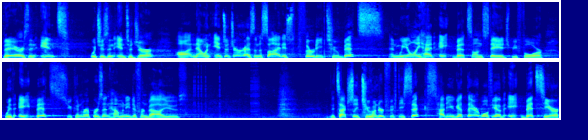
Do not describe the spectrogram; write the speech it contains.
There's an int, which is an integer. Uh, now, an integer, as an aside, is 32 bits. And we only had 8 bits on stage before. With 8 bits, you can represent how many different values? It's actually 256. How do you get there? Well, if you have 8 bits here,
